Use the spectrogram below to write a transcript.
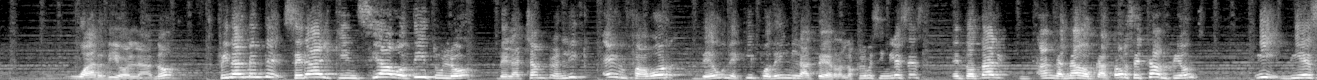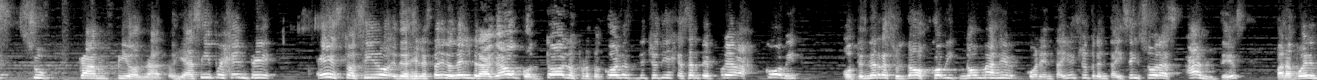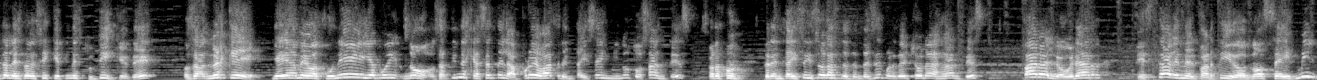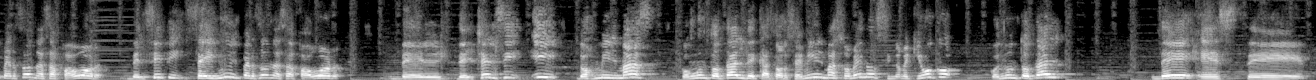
Guardiola, ¿no? Finalmente será el quinceavo título de la Champions League en favor de un equipo de Inglaterra. Los clubes ingleses en total han ganado 14 Champions y 10 subcampeonatos. Y así pues gente, esto ha sido desde el estadio del Dragao con todos los protocolos. De hecho tienes que hacerte pruebas COVID o tener resultados COVID no más de 48 36 horas antes para poder entrar al estadio y decir que tienes tu ticket. ¿eh? O sea, no es que ya, ya me vacuné, ya puedo ir. No, o sea, tienes que hacerte la prueba 36 minutos antes, perdón, 36 horas, 36, 48 horas antes, para lograr estar en el partido, ¿no? 6.000 personas a favor del City, 6.000 personas a favor del, del Chelsea y 2.000 más, con un total de 14.000 más o menos, si no me equivoco, con un total de este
